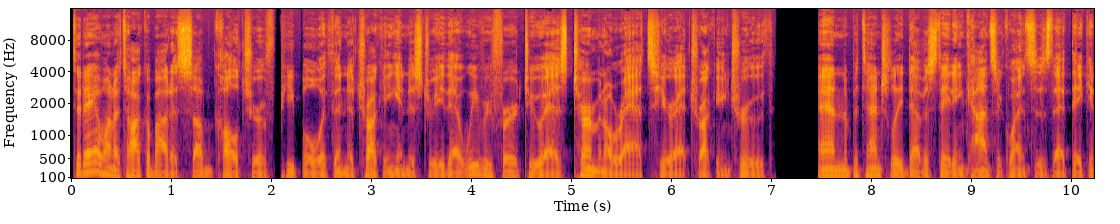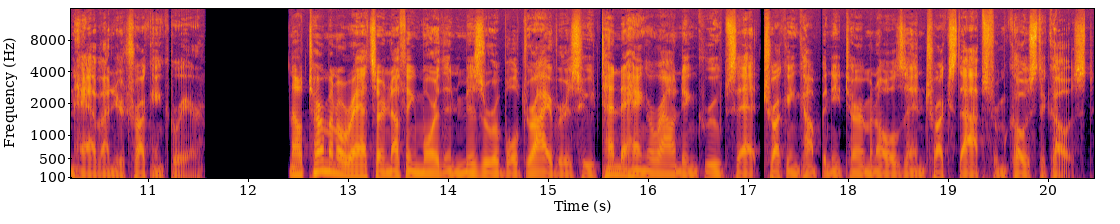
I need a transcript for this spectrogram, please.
Today, I want to talk about a subculture of people within the trucking industry that we refer to as terminal rats here at Trucking Truth, and the potentially devastating consequences that they can have on your trucking career. Now, terminal rats are nothing more than miserable drivers who tend to hang around in groups at trucking company terminals and truck stops from coast to coast.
